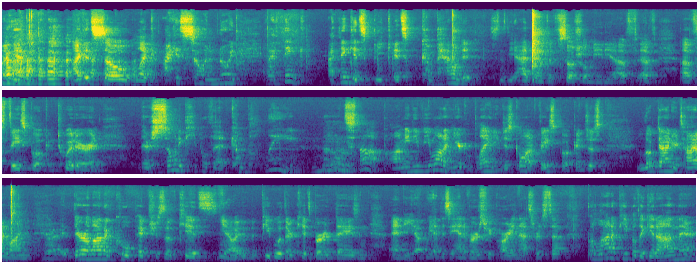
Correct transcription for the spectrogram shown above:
I get I get so like I get so annoyed, and I think I think it's be, it's compounded since the advent of social media, of, of of Facebook and Twitter, and there's so many people that complain nonstop. I mean, if you want to hear complaining, just go on Facebook and just look down your timeline Right. there are a lot of cool pictures of kids, you know, the people with their kids' birthdays, and, and you know, we had this anniversary party and that sort of stuff. But a lot of people that get on there,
